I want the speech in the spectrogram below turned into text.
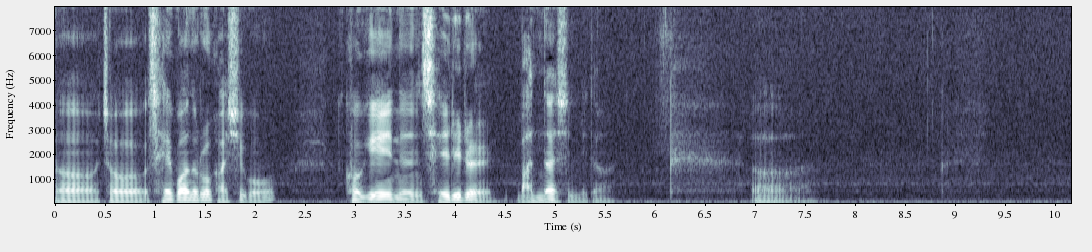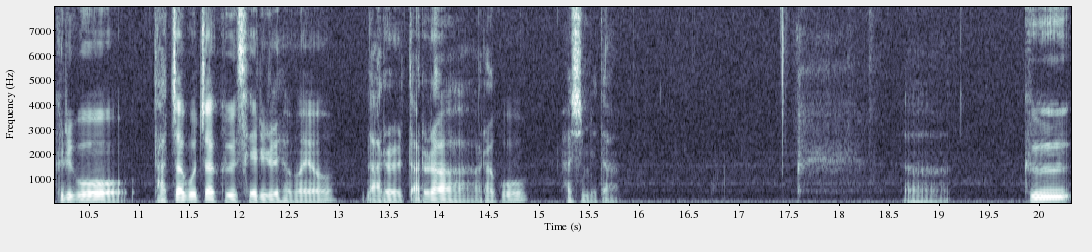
어, 저 세관으로 가시고 거기에 있는 세리를 만나십니다. 어, 그리고 다짜고짜 그 세리를 향하여 나를 따르라라고 하십니다. 어, 그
